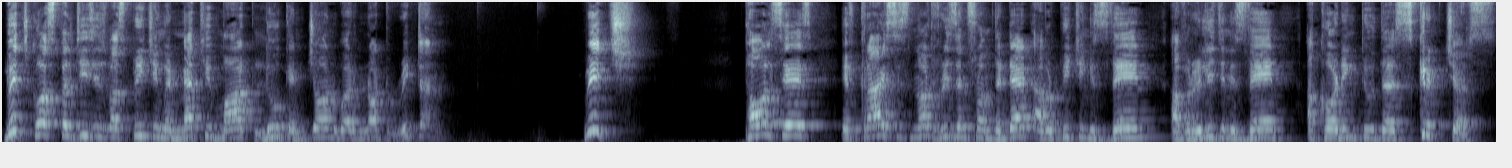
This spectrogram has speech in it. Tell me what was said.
Which gospel Jesus was preaching when Matthew, Mark, Luke, and John were not written? Which? Paul says, if Christ is not risen from the dead, our preaching is vain, our religion is vain, according to the scriptures.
